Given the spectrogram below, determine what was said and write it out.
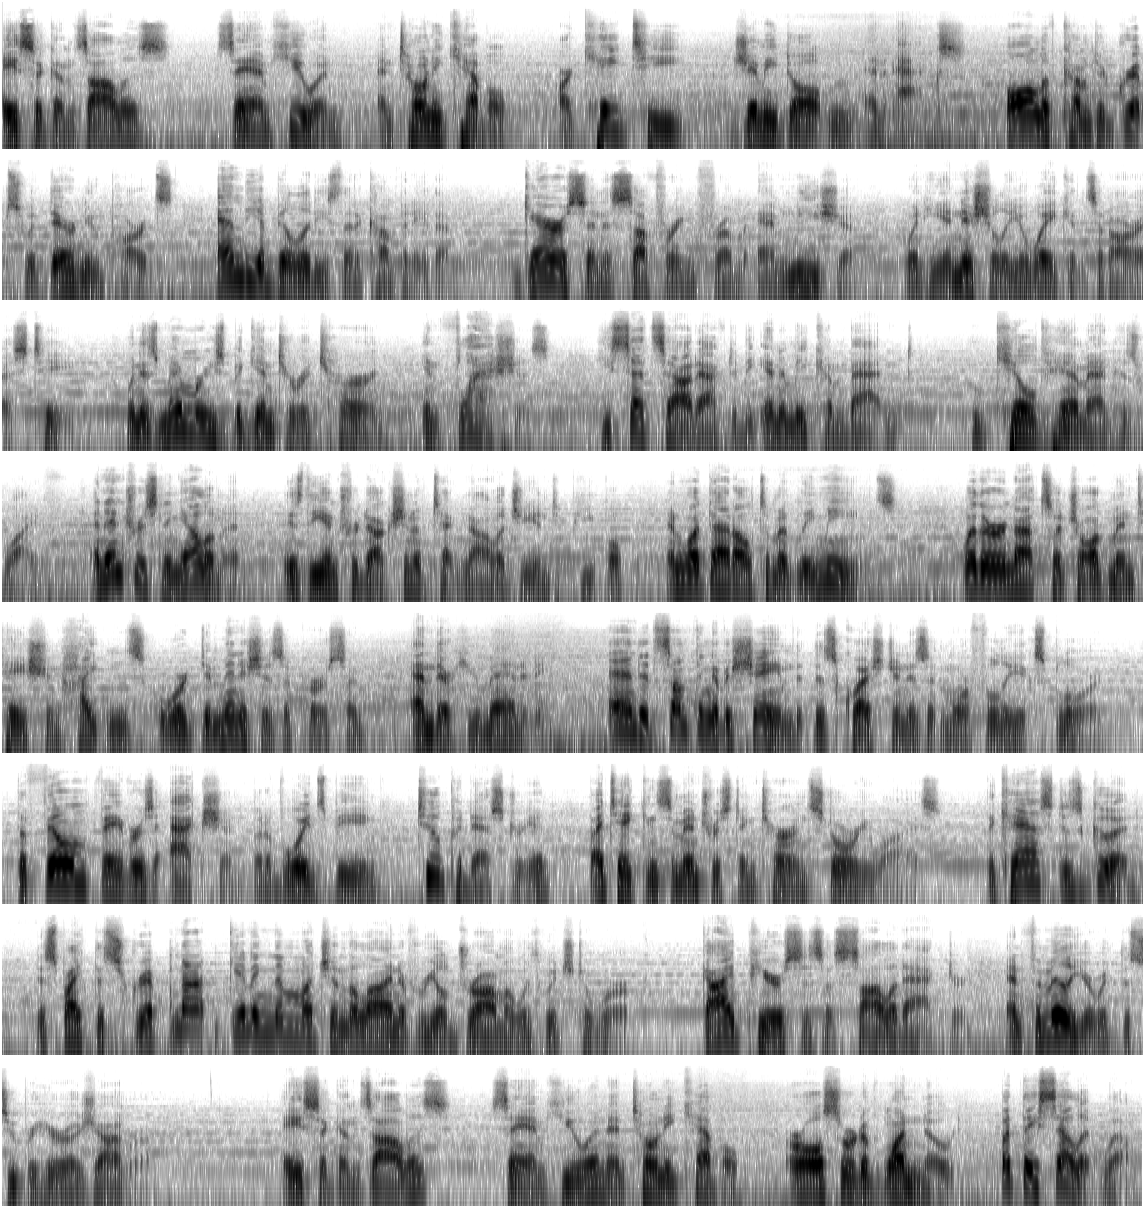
Eiza Gonzalez, Sam Heughan, and Tony Kebbell are KT, Jimmy Dalton, and Axe all have come to grips with their new parts and the abilities that accompany them. Garrison is suffering from amnesia when he initially awakens at RST. When his memories begin to return in flashes, he sets out after the enemy combatant who killed him and his wife. An interesting element is the introduction of technology into people and what that ultimately means, whether or not such augmentation heightens or diminishes a person and their humanity and it's something of a shame that this question isn't more fully explored. The film favors action, but avoids being too pedestrian by taking some interesting turns story wise. The cast is good, despite the script not giving them much in the line of real drama with which to work. Guy Pearce is a solid actor and familiar with the superhero genre. Eiza Gonzalez, Sam Heughan, and Tony Kebbell are all sort of one note, but they sell it well.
